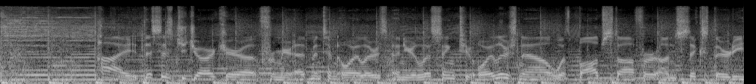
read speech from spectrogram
Hi, this is Jujhar Khaira from your Edmonton Oilers, and you're listening to Oilers Now with Bob Stauffer on 630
